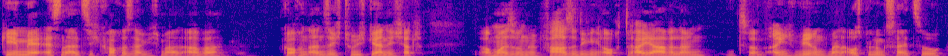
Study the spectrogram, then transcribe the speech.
gehe mehr essen, als ich koche, sage ich mal. Aber kochen an sich tue ich gerne. Ich hatte auch mal so eine Phase, die ging auch drei Jahre lang. Das war eigentlich während meiner Ausbildungszeit so.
